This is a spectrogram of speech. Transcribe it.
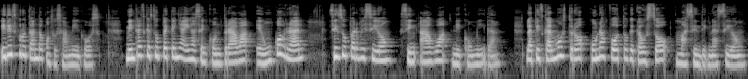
y disfrutando con sus amigos, mientras que su pequeña hija se encontraba en un corral sin supervisión, sin agua ni comida. La fiscal mostró una foto que causó más indignación.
